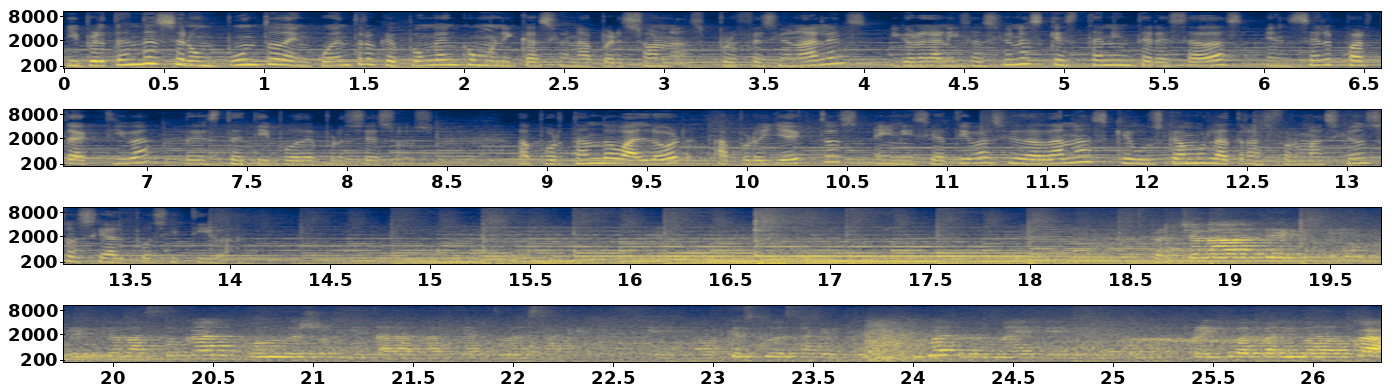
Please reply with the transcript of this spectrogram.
y pretende ser un punto de encuentro que ponga en comunicación a personas, profesionales y organizaciones que estén interesadas en ser parte activa de este tipo de procesos, aportando valor a proyectos e iniciativas ciudadanas que buscamos la transformación social positiva. Pertsona batek eh, proiektuen azokan modu desberdinetara parte hartu dezake. Eh, aurkeztu dezake proiektu bat, eh, proiektu bat bali badauka,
